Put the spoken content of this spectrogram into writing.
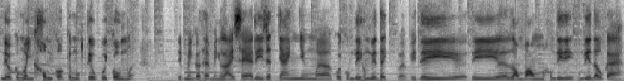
nếu cái mình không có cái mục tiêu cuối cùng ấy, thì mình có thể mình lái xe đi rất nhanh nhưng mà cuối cùng đi không đến đích bởi vì đi đi lòng vòng không đi không đi đâu cả.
